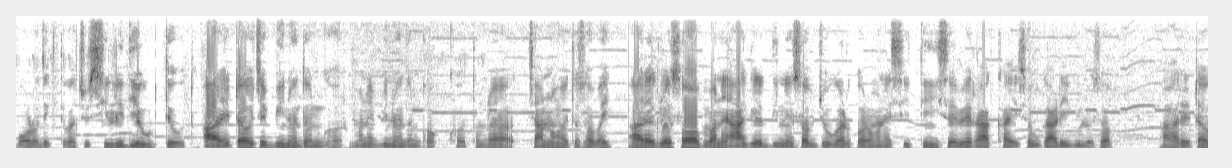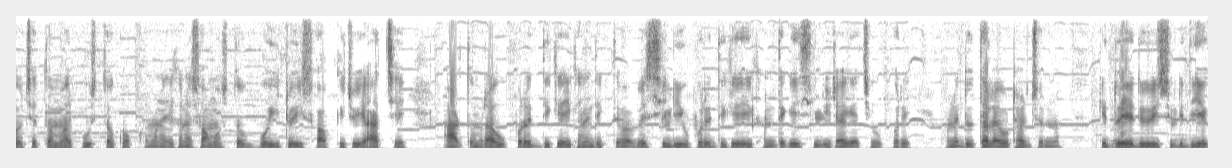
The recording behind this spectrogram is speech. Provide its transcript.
বড় দেখতে পাচ্ছ, সিঁড়ি দিয়ে উঠতে হতো। আর এটা হচ্ছে বিনোদন ঘর মানে বিনোদন কক্ষ, তোমরা জানো হয়তো সবাই। আর এগুলো সব মানে আগের দিনে সব জোগাড় করা মানে স্মৃতি হিসেবে রাখা, এইসব গাড়িগুলো সব। আর এটা হচ্ছে তোমার পুস্তক কক্ষ মানে এখানে সমস্ত বই টই সব কিছুই আছে। আর তোমরা উপরের দিকে এখানে দেখতে পাবে সিঁড়ি উপরের দিকে, এখান থেকেই সিঁড়িটা গেছে উপরে মানে দোতলায় ওঠার জন্য। কিন্তু এই দুই সিঁড়ি দিয়ে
